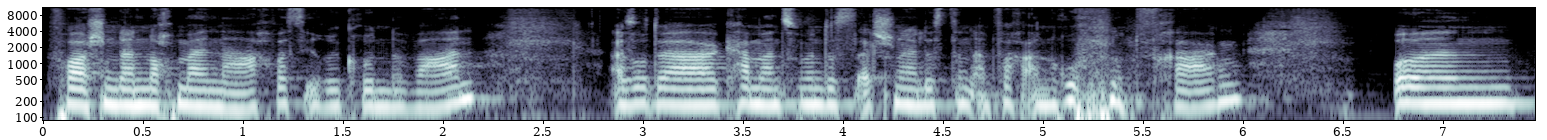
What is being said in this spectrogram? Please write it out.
forschen dann nochmal nach, was ihre Gründe waren. Also da kann man zumindest als Journalistin einfach anrufen und fragen. Und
